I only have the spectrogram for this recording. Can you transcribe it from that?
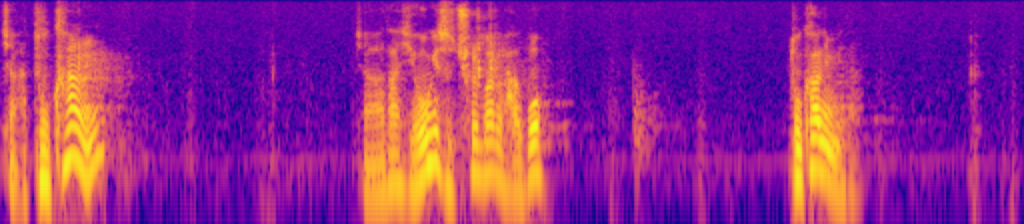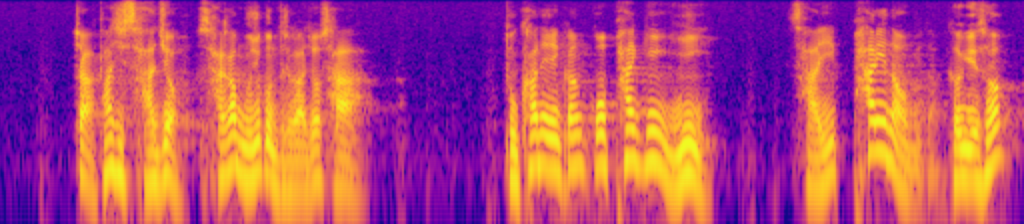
자, 두 칸. 자, 다시 여기서 출발을 하고 두 칸입니다. 자, 다시 4죠. 4가 무조건 들어가죠. 4. 두 칸이니까 곱하기 2, 4, 2, 8이 나옵니다. 거기서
